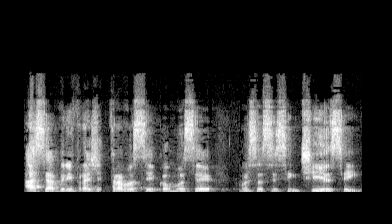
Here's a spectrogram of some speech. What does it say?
a se abrir para você? Como você começou a se sentir assim?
